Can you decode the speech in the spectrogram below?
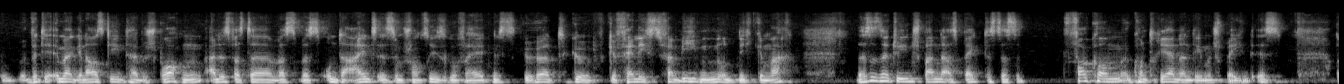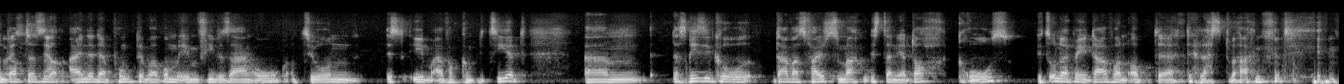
wird ja immer genau das Gegenteil besprochen. Alles, was da, was, was unter eins ist im Chance-Risiko-Verhältnis, gehört ge gefälligst vermieden und nicht gemacht. Das ist natürlich ein spannender Aspekt, dass das vollkommen konträr dann dementsprechend ist. Und ich glaube, das ist auch einer der Punkte, warum eben viele sagen, oh, Optionen ist eben einfach kompliziert. Ähm, das Risiko, da was falsch zu machen, ist dann ja doch groß. Jetzt unabhängig davon, ob der, der Lastwagen mit dem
